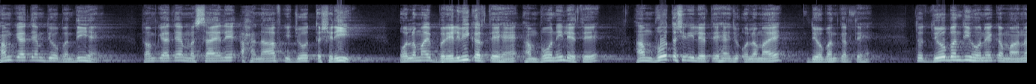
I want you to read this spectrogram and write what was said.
ہم کہتے ہیں ہم دیوبندی ہیں، تو ہم کہتے ہیں مسائل احناف کی جو تشریح علماء بریلوی کرتے ہیں، ہم وہ نہیں لیتے۔ ہم وہ تشریح لیتے ہیں جو علماء دیوبند کرتے ہیں۔ تو دیوبندی ہونے کا معنی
